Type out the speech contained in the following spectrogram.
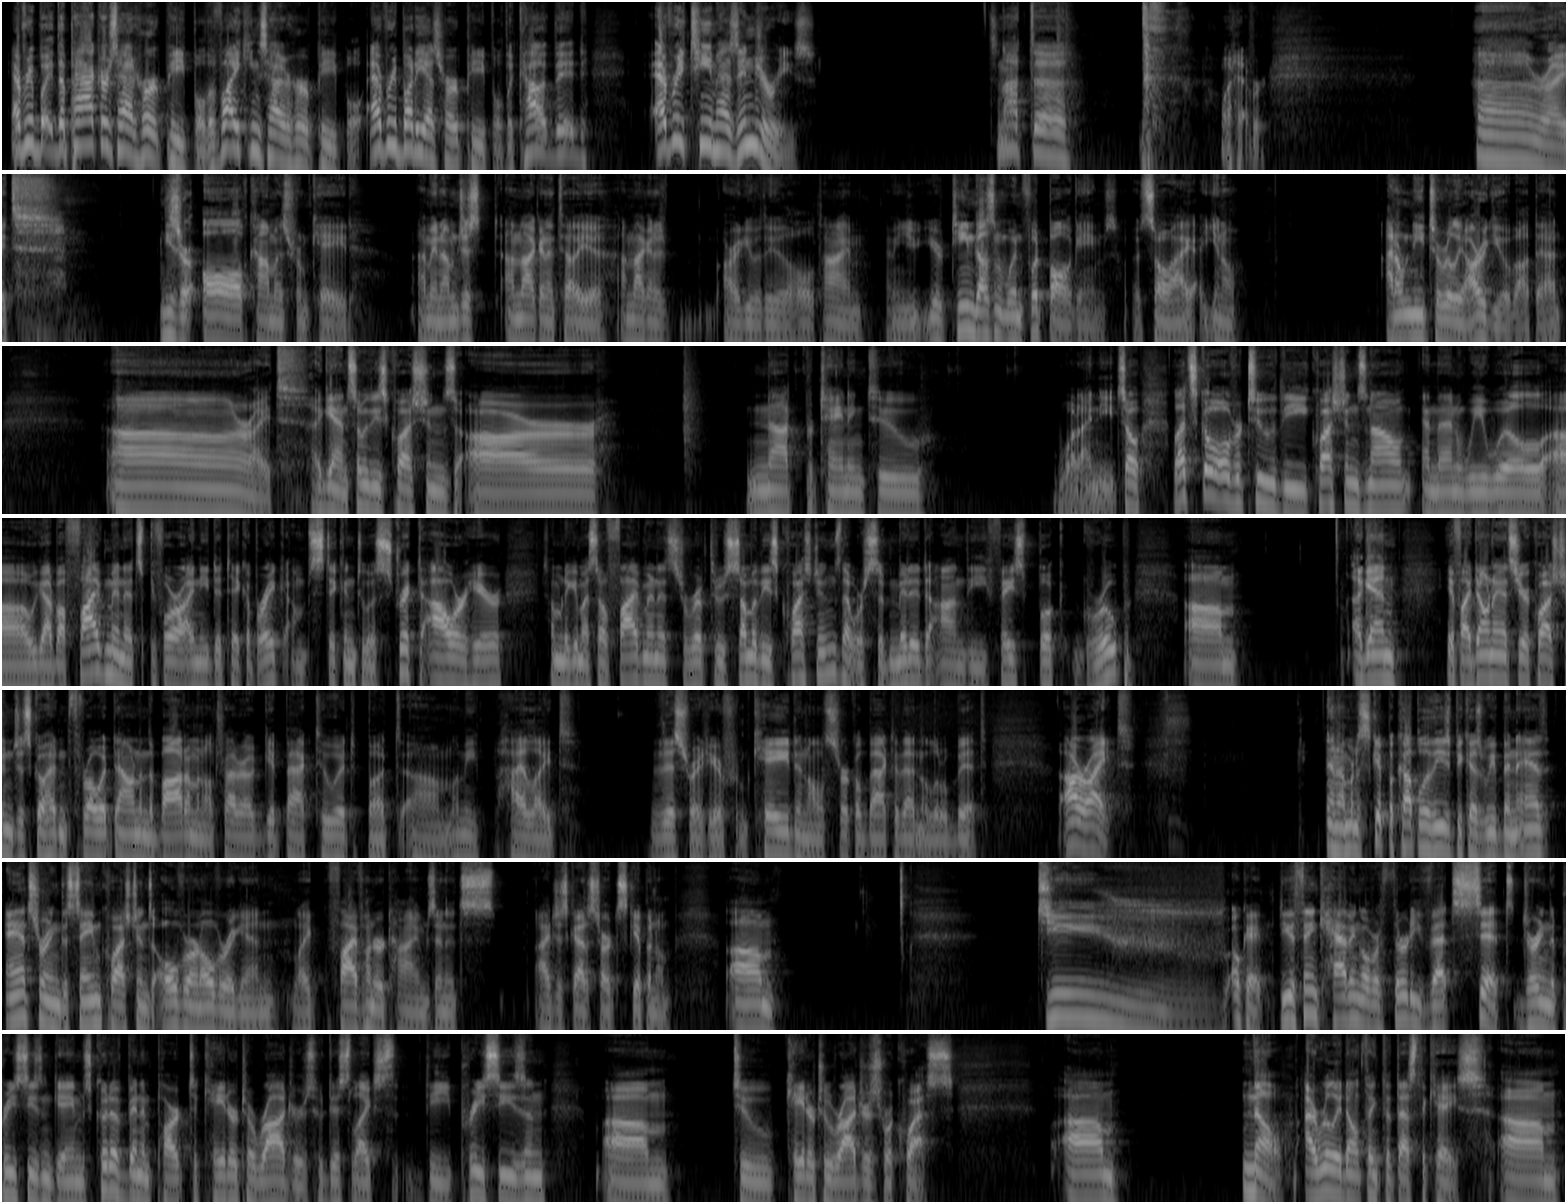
Everybody, the Packers had hurt people. The Vikings had hurt people. Everybody has hurt people. The, cow, the every team has injuries. It's not uh, whatever. All right. these are all comments from Cade. I mean, I'm just, I'm not going to tell you, I'm not going to argue with you the whole time. I mean, you, your team doesn't win football games. So I, you know, I don't need to really argue about that. All right. Again, some of these questions are not pertaining to what I need. So let's go over to the questions now, and then we will. Uh, we got about five minutes before I need to take a break. I'm sticking to a strict hour here, so I'm going to give myself five minutes to rip through some of these questions that were submitted on the Facebook group. Um, again, if I don't answer your question, just go ahead and throw it down in the bottom, and I'll try to get back to it. But um, let me highlight this right here from Cade, and I'll circle back to that in a little bit. All right and I'm going to skip a couple of these because we've been a- answering the same questions over and over again, like 500 times, and it's I just got to start skipping them. Um, do you, okay? Do you think having over 30 vets sit during the preseason games could have been in part to cater to Rodgers, who dislikes the preseason, um, to cater to Rodgers' requests? Um, no, I really don't think that that's the case. Um,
